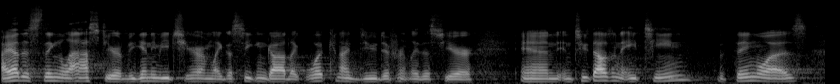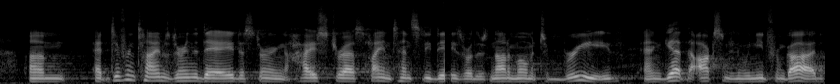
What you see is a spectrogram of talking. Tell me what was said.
I had this thing last year, beginning of each year, I'm like just seeking God, like, what can I do differently this year? And in 2018, the thing was, um, at different times during the day, just during high stress, high intensity days where there's not a moment to breathe, and get the oxygen we need from God,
